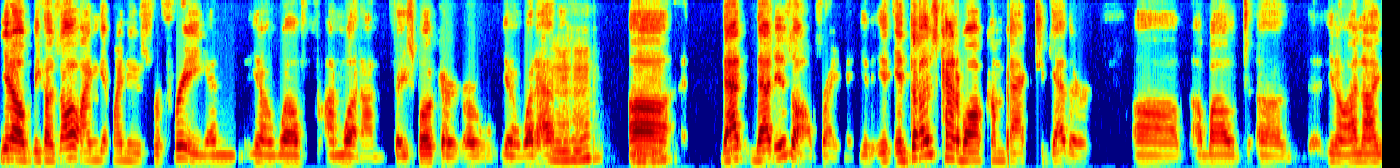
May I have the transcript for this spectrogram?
you know because oh i can get my news for free and you know well on what on facebook or, or you know what have you mm-hmm. uh, mm-hmm. that that is all frightening it, it, it, does kind of all come back together uh, about uh, you know and i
